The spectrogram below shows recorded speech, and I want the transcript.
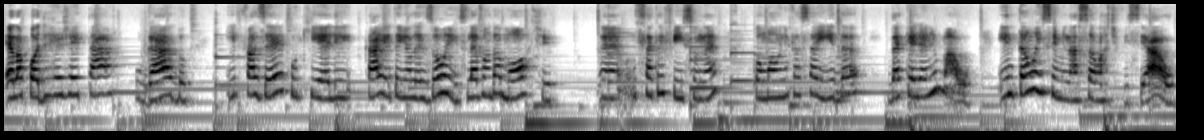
ela pode rejeitar o gado e fazer com que ele caia e tenha lesões, levando à morte é, o sacrifício, né? Como a única saída daquele animal. Então a inseminação artificial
